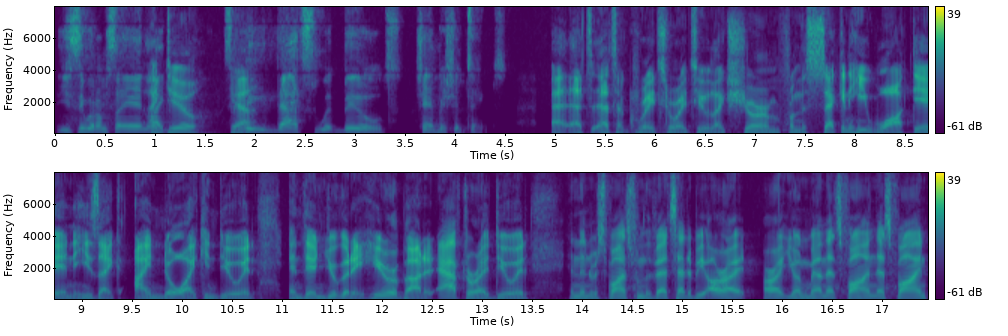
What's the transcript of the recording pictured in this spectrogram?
You see what I'm saying? Like, I do. To yeah. me, that's what builds championship teams. That's that's a great story too. Like Sherm, from the second he walked in, he's like, "I know I can do it," and then you're gonna hear about it after I do it. And then the response from the vets had to be, "All right, all right, young man, that's fine, that's fine.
